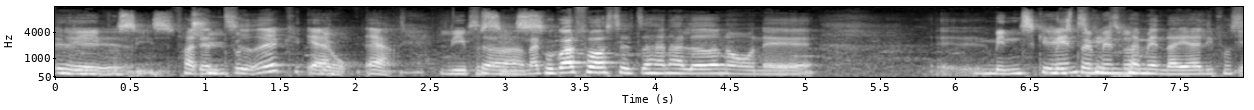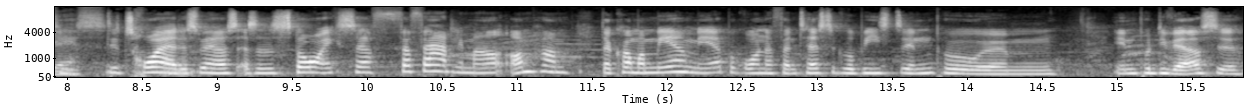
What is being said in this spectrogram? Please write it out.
Øh, Lige præcis. Fra den Type. tid, ikke? Ja, Jo, ja. lige præcis. Så man kunne godt forestille sig, at han har lavet nogle øh, Menneskeeksperimenter. menneskeeksperimenter, ja, lige præcis. Ja, det tror jeg desværre også. Altså, der står ikke så forfærdeligt meget om ham. Der kommer mere og mere på grund af Fantastical Beasts inde på, øhm, inde på diverse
